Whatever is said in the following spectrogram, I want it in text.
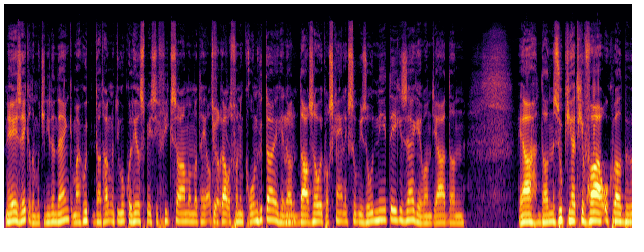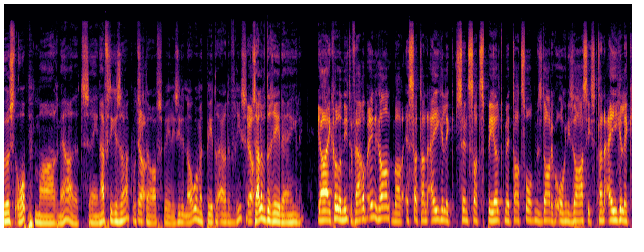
Nee, zeker, daar moet je niet aan denken. Maar goed, dat hangt natuurlijk ook wel heel specifiek samen, omdat hij advocaat Tuurlijk. was van een kroongetuige. Mhm. Dat, daar zou ik waarschijnlijk sowieso nee tegen zeggen. Want ja, dan, ja, dan zoek je het gevaar ook wel bewust op. Maar ja, dat zijn heftige zaken wat zich daar afspelen. Je ziet het nou wel met Peter R. de Vries. Zelfde reden eigenlijk. Ja, ik wil er niet te ver op ingaan, maar is dat dan eigenlijk, sinds dat speelt met dat soort misdadige organisaties, dan eigenlijk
